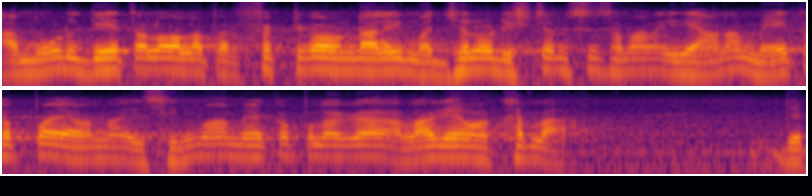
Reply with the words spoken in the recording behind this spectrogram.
ఆ మూడు గీతలు అలా పర్ఫెక్ట్గా ఉండాలి. మధ్యలో డిస్టెన్స్ సమానం. ఇది ఏమన్నా మేకప్ ఏమన్నా ఈ సినిమా మేకప్ లాగా అలాగేం అక్కర్లా? ది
